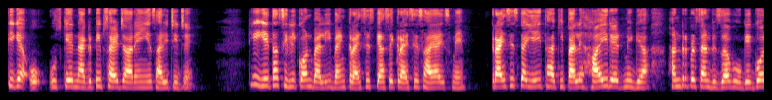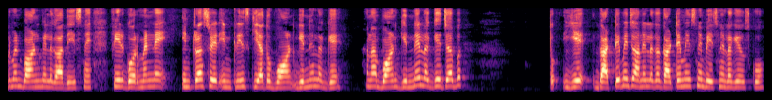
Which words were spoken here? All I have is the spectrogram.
ठीक है उसके नेगेटिव साइड जा रहे हैं ये सारी चीज़ें। ठीक है, ये था सिलिकॉन वैली बैंक क्राइसिस कैसे क्राइसिस आया इसमें। क्राइसिस का यही था कि पहले हाई रेट में गया, हंड्रेड परसेंट रिज़र्व हो गए, गवर्नमेंट बॉन्ड में लगा दी इसने, फिर गवर्नमेंट ने इंटरेस्ट रेट इंक्रीज़ किया तो बॉन्ड गिरने लग गए, है ना? बॉन्ड गिरने लग गए जब तो ये घाटे में जाने लगा, घाटे में इसने बेचने लगे उसको,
